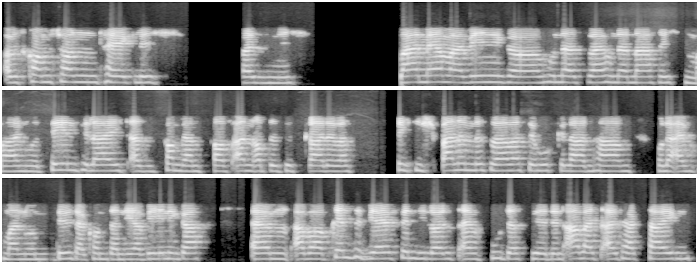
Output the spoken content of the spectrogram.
aber es kommt schon täglich, weiß ich nicht, mal mehr, mal weniger, 100, 200 Nachrichten, mal nur 10 vielleicht. Also es kommt ganz drauf an, ob das jetzt gerade was richtig Spannendes war, was wir hochgeladen haben, oder einfach mal nur ein Bild, da kommt dann eher weniger. Ähm, aber prinzipiell finden die Leute es einfach gut, dass wir den Arbeitsalltag zeigen.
